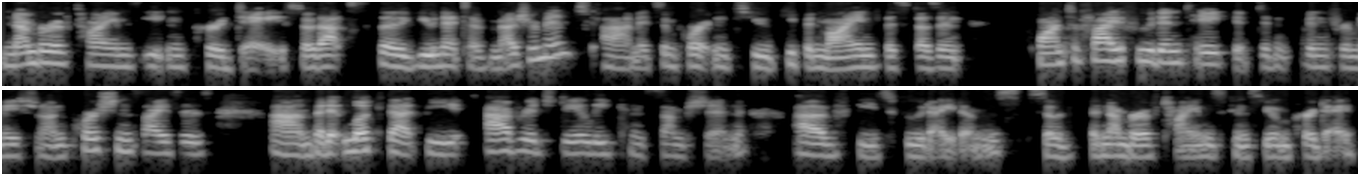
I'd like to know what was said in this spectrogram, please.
number of times eaten per day. So that's the unit of measurement. Um, it's important to keep in mind this doesn't quantify food intake. It didn't have information on portion sizes, um, but it looked at the average daily consumption of these food items. So the number of times consumed per day.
